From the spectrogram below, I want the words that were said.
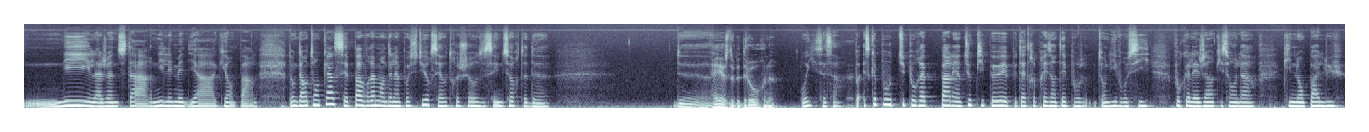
ni la jeune star, ni les médias qui en parlent. Donc dans ton cas, c'est pas vraiment de l'imposture, c'est autre chose. C'est une sorte de. de Hij is de bedrogene. Oui, c'est ça. Est-ce que pour, tu pourrais parler un tout petit peu et peut-être présenter pour ton livre aussi, pour que les gens qui sont là, qui ne l'ont pas lu,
